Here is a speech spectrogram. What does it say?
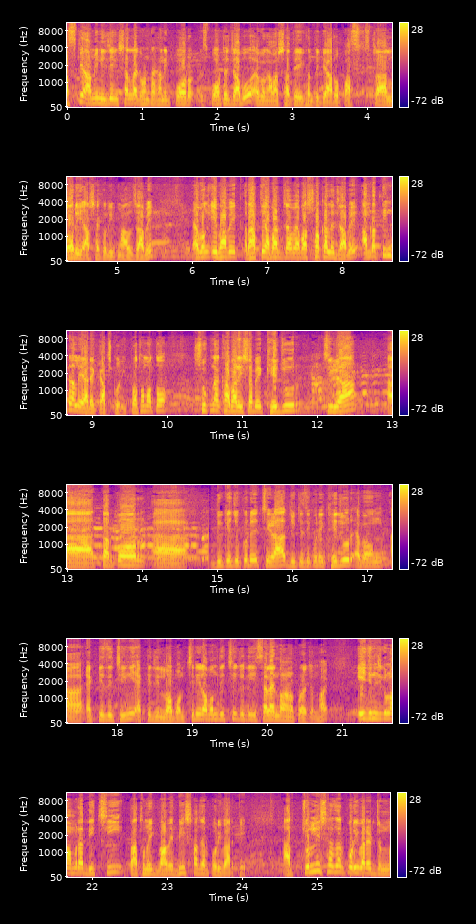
আজকে আমি নিজে ইনশাল্লাহ ঘন্টাখানিক পর স্পটে যাব এবং আমার সাথে এখান থেকে আরও পাঁচটা লরি আশা করি মাল যাবে এবং এভাবে রাতে আবার যাবে, আবার সকালে যাবে। আমরা তিনটা লেয়ারে কাজ করি। প্রথমত শুকনা খাবার হিসাবে খেজুর চিড়া তারপর দুই কেজি করে চিড়া, দুই কেজি করে খেজুর এবং এক কেজি চিনি, এক কেজি লবণ। চিনি, লবণ দিচ্ছি যদি স্যালাইন বানানোর প্রয়োজন হয়। এই জিনিসগুলো আমরা দিচ্ছি প্রাথমিকভাবে বিশ হাজার পরিবারকে। আর চল্লিশ হাজার পরিবারের জন্য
